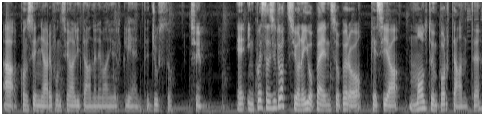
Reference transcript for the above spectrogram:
a consegnare funzionalità nelle mani del cliente, giusto? Sì. E in questa situazione io penso però che sia molto importante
